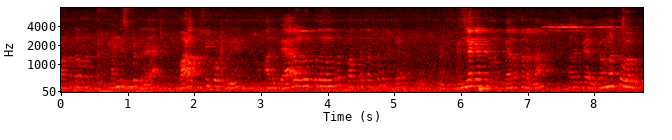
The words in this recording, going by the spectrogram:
ಪತ್ರದ ಖಂಡಿಸ್ಬಿಟ್ರೆ ಭಾಳ ಖುಷಿ ಕೊಡ್ತೀನಿ. ಅದು ಬೇರೆ ರೂಪದಲ್ಲಿ ಹೋದ್ರೆ ಪತ್ರಕರ್ತರು ಗಂಡ್ಲಾಗೆ ಬೇರೆ ಥರ ಅಲ್ಲ. ಅದಕ್ಕೆ ಗಮ್ಮತ್ತು ಹೋಗ್ಬೇಕು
